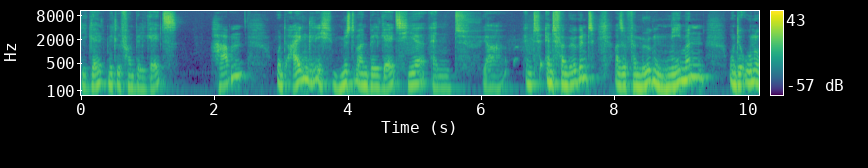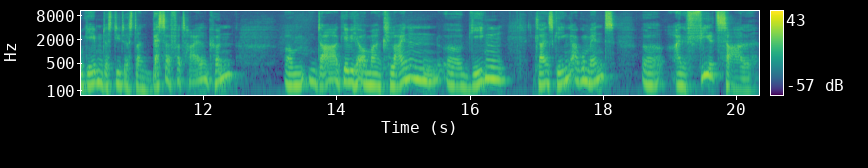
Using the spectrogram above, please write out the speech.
die Geldmittel von Bill Gates haben und eigentlich müsste man Bill Gates hier ent, ja, ent, entvermögend, also Vermögen nehmen und der UNO geben, dass die das dann besser verteilen können. Ähm, da gebe ich aber mal einen kleinen, äh, Gegen, kleines Gegenargument. Äh, eine Vielzahl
